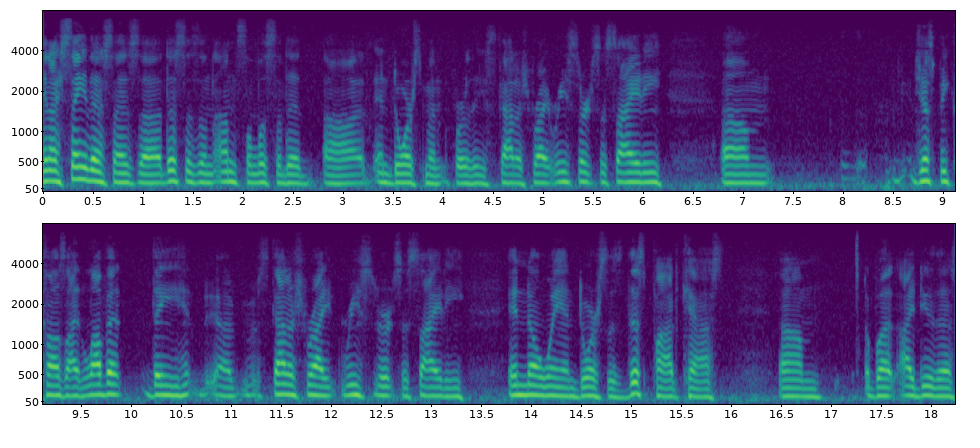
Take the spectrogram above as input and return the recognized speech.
and I say this as uh, this is an unsolicited uh, endorsement for the Scottish Rite Research Society. Um, just because I love it. The uh, Scottish Rite Research Society in no way endorses this podcast, um, but I do this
